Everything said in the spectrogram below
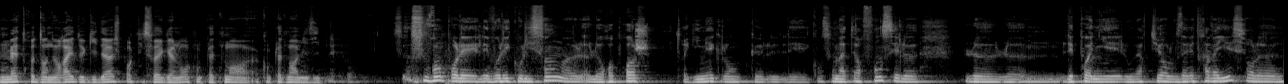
mettre dans nos rails de guidage pour qu'ils soient également complètement, euh, complètement invisibles. Souvent pour les, volets coulissants, le, reproche entre guillemets que, que les consommateurs font, c'est le, le, les poignées, l'ouverture. Vous avez travaillé sur, le,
